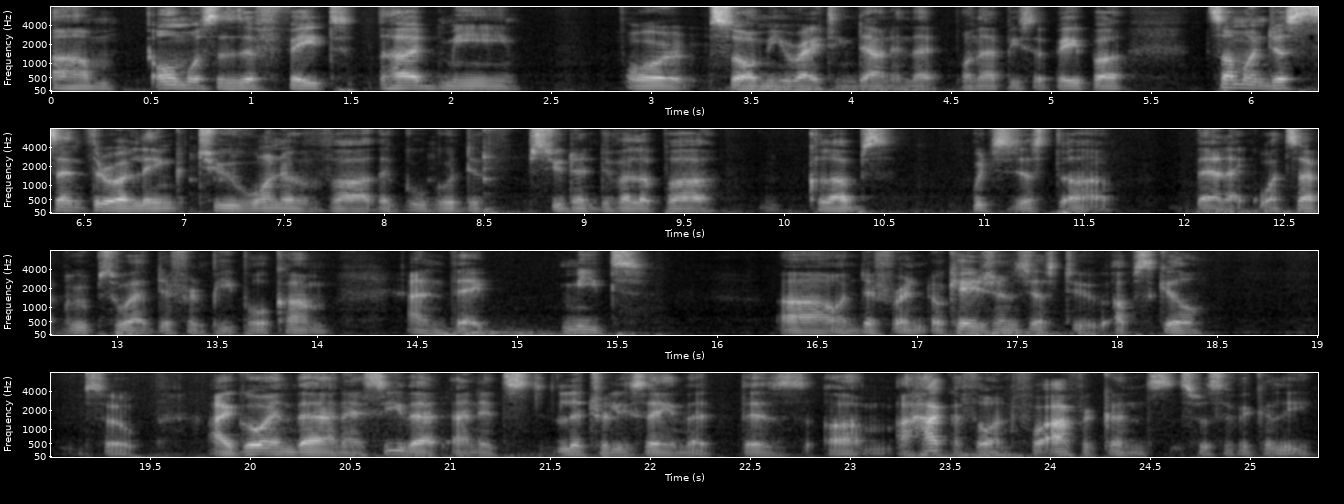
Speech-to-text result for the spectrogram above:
um, almost as if fate heard me or saw me writing down in that on that piece of paper, someone just sent through a link to one of uh, the Google student developer clubs, which is just uh, they're like WhatsApp groups where different people come and they meet uh, on different occasions just to upskill. So I go in there and I see that, and it's literally saying that there's um, a hackathon for Africans specifically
